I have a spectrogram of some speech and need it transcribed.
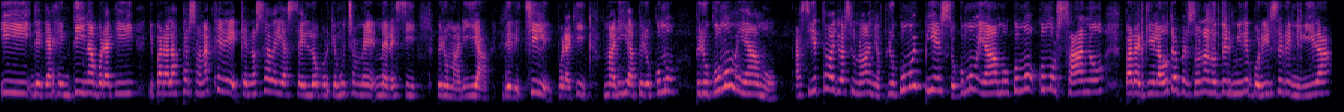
y desde Argentina por aquí y para las personas que, que no sabéis hacerlo, porque muchos me, me decís, pero María, desde Chile, por aquí, María, pero ¿cómo, pero cómo me amo? Así estaba yo hace unos años, pero ¿cómo empiezo? ¿Cómo me amo? ¿Cómo, ¿Cómo sano para que la otra persona no termine por irse de mi vida?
